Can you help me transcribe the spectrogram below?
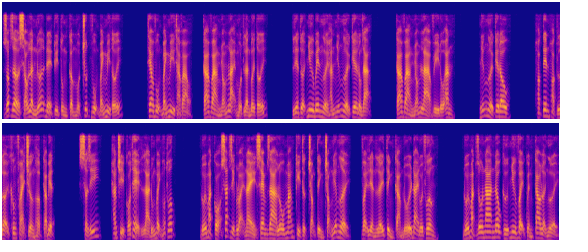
Rót giờ sáu lần nữa để tùy tùng cầm một chút vụn bánh mì tới. Theo vụn bánh mì thả vào, cá vàng nhóm lại một lần bơi tới liền tựa như bên người hắn những người kia đồng dạng. Cá vàng nhóm là vì đồ ăn. Những người kia đâu? Hoặc tên hoặc lợi không phải trường hợp cá biệt. Sở dĩ, hắn chỉ có thể là đúng bệnh hút thuốc. Đối mặt cọ sát dịp loại này xem ra lô mãng kỳ thực trọng tình trọng nghĩa người, vậy liền lấy tình cảm đối đại đối phương. Đối mặt Jonan đâu cứ như vậy quyền cao lợi người,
